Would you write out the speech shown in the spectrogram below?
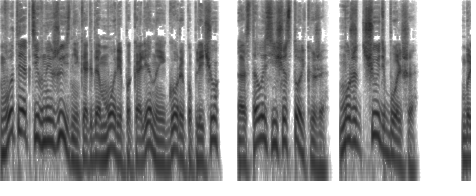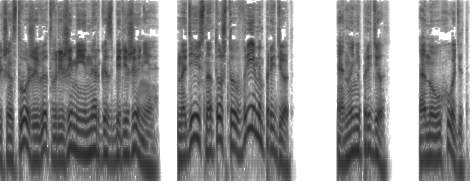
Вот и активной жизни, когда море по колено и горы по плечу, осталось еще столько же, может, чуть больше. Большинство живет в режиме энергосбережения, надеясь на то, что время придет. Оно не придет, оно уходит.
